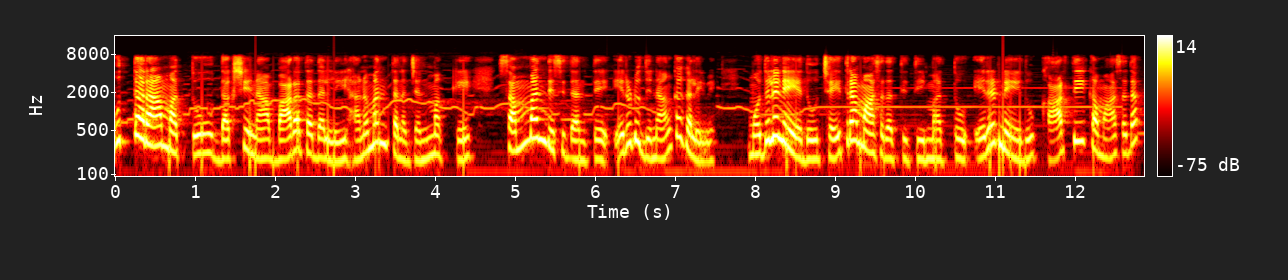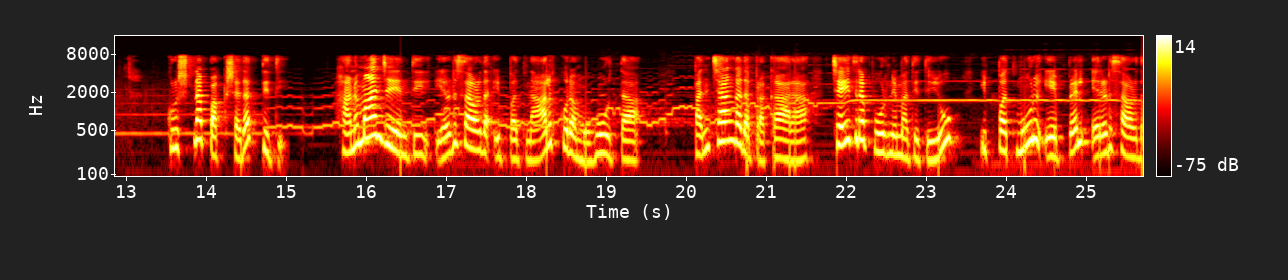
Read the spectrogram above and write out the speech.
ಉತ್ತರ ಮತ್ತು ದಕ್ಷಿಣ ಭಾರತದಲ್ಲಿ ಹನುಮಂತನ ಜನ್ಮಕ್ಕೆ ಸಂಬಂಧಿಸಿದಂತೆ ಎರಡು ದಿನಾಂಕಗಳಿವೆ. ಮೊದಲನೆಯದು ಚೈತ್ರ ಮಾಸದ ತಿಥಿ ಮತ್ತು ಎರಡನೆಯದು ಕಾರ್ತೀಕ ಮಾಸದ ಕೃಷ್ಣ ಪಕ್ಷದ ತಿಥಿ. ಹನುಮಾನ್ ಜಯಂತಿ ಎರಡು ಸಾವಿರದ ಇಪ್ಪತ್ನಾಲ್ಕರ ಮುಹೂರ್ತ. ಪಂಚಾಂಗದ ಪ್ರಕಾರ ಚೈತ್ರ ಪೂರ್ಣಿಮಾ ತಿಥಿಯು ಇಪ್ಪತ್ತ್ಮೂರು ಏಪ್ರಿಲ್ ಎರಡು ಸಾವಿರದ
